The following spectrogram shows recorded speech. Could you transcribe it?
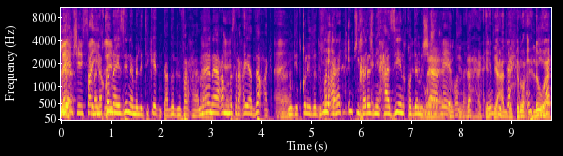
لا يمشي يصيف ما قلنا يزينا من الاتيكيت نتاع ضد الفرحة. ما أنا عم مسرحية تضحك. وأنت تقول لي ضد الفرحة تخرجني حزين قدام الشارع انت تضحك انت عندك روح حلوة.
